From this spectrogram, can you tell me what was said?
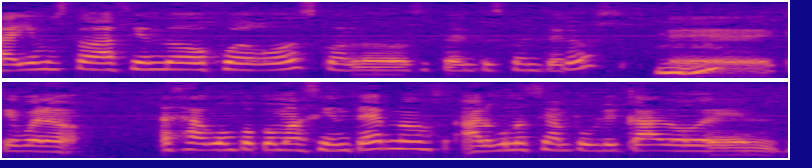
ahí hemos estado haciendo juegos con los diferentes cuenteros, eh, que bueno, es algo un poco más interno. Algunos se han publicado en,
